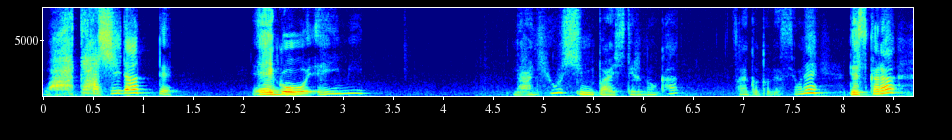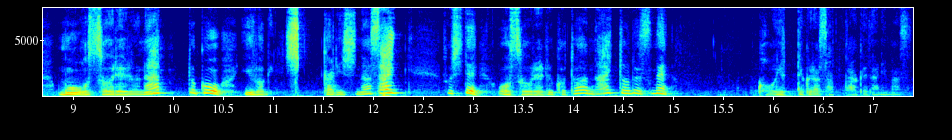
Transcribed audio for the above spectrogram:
私だって。エゴエイミー何を心配しているのか？そういうことですよね。ですからもう恐れるなとこう言うわけしっかりしなさい。そして恐れることはないとですねこう言ってくださったわけであります。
